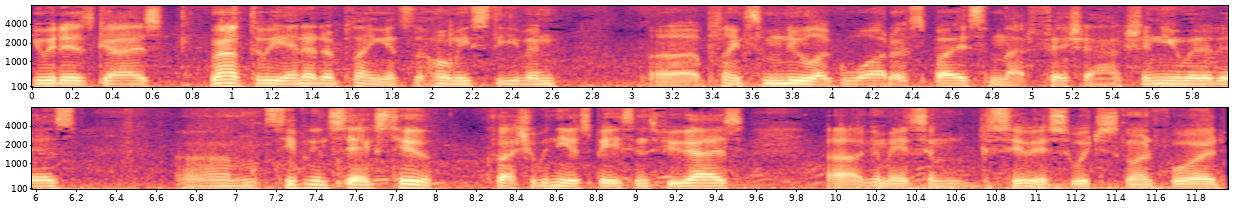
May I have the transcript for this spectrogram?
Here it is, guys. Round three, ended up playing against the homie Steven. Uh, playing some new like water spice, of that fish action. You know what it is. Um, see if we can stay X2. Crush it with Neo Spacians for you guys. Uh, gonna make some serious switches going forward.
